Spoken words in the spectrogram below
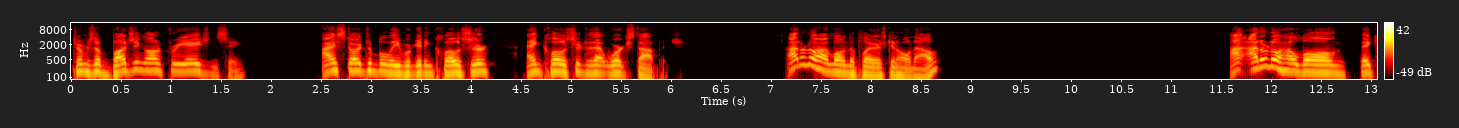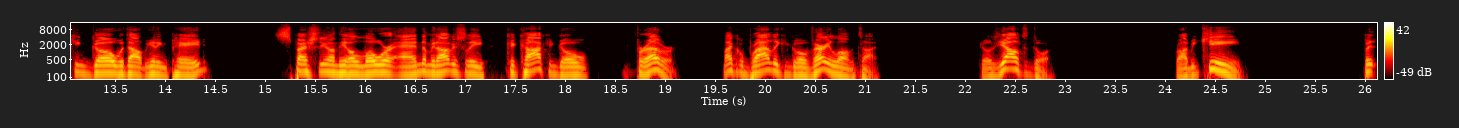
in terms of budging on free agency, I start to believe we're getting closer and closer to that work stoppage. I don't know how long the players can hold out. I, I don't know how long they can go without getting paid, especially on the lower end. I mean, obviously, Kaká can go forever. Michael Bradley can go a very long time. Jozy Altidore. Robbie Keane. But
